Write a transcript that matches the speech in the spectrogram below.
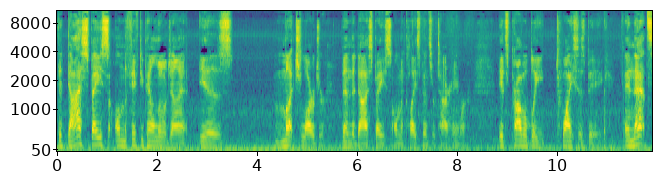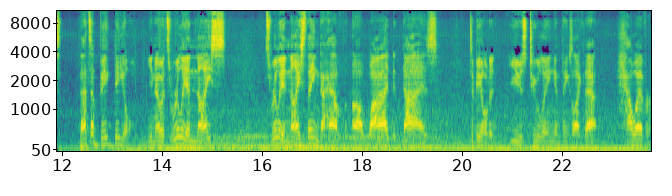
the die space on the 50 pound Little Giant is much larger than the die space on the Clay Spencer tire hammer. It's probably twice as big. And that's that's a big deal. You know, it's really a nice it's really a nice thing to have uh, wide dies to be able to use tooling and things like that. However,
